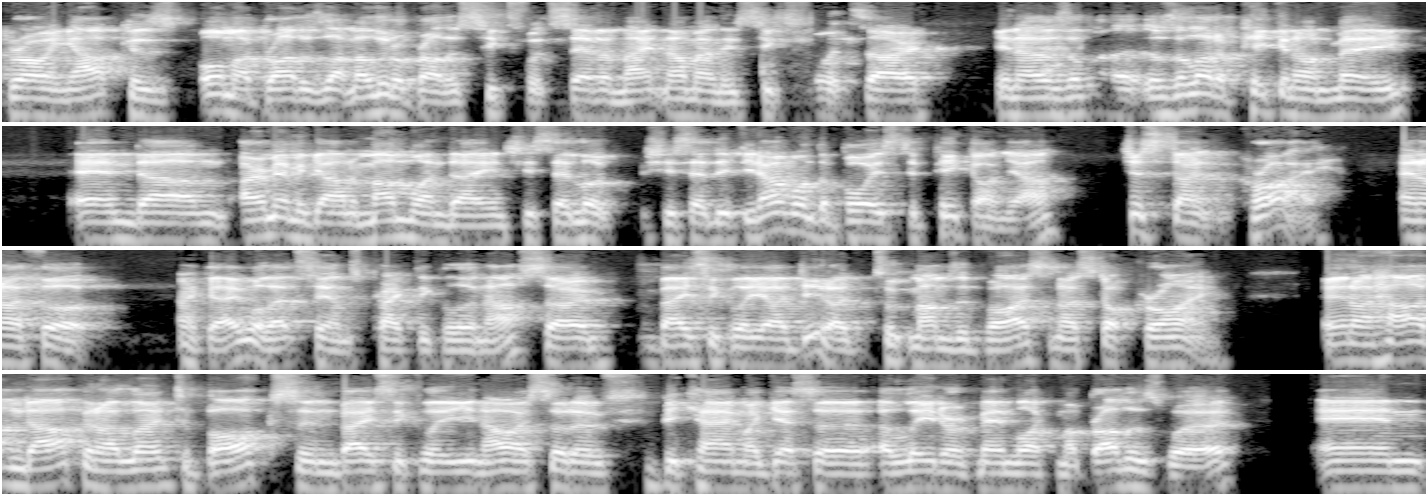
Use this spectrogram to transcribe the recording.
growing up because all my brothers, like my little brother's six foot seven, mate, and I'm only six foot, so you know, there was a lot of, there was a lot of picking on me. And um, I remember going to mum one day and she said, Look, she said, if you don't want the boys to pick on you, just don't cry. And I thought, okay, well, that sounds practical enough. So basically, I did. I took mum's advice and I stopped crying. And I hardened up and I learned to box. And basically, you know, I sort of became, I guess, a, a leader of men like my brothers were. And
